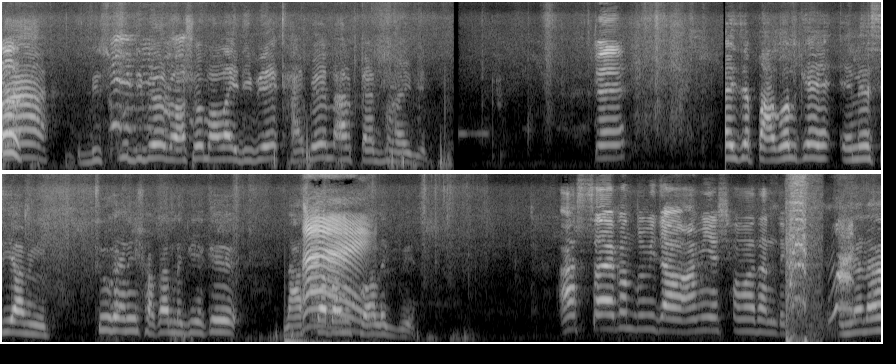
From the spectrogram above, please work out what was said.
না, বিস্কুট দিবে রসমালাই দিবে খাইবেন আর পেট ভরাইবেন। এই যে পাগলকে এনেছি আমি। একটুখানি সকাল লেগে একে নাস্তা পানি খাওয়া লাগবে। আচ্ছা এখন তুমি যাও আমি এর সমাধান দেখি না না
